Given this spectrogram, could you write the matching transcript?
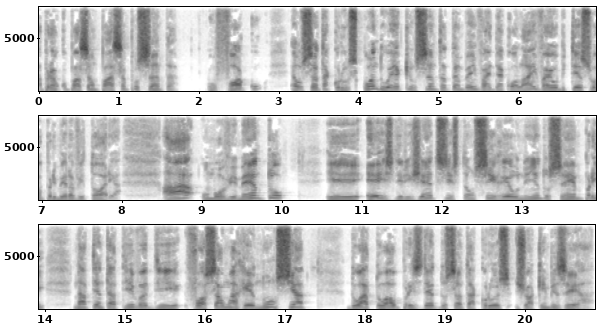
a preocupação passa o Santa. O foco é o Santa Cruz. Quando é que o Santa também vai decolar e vai obter sua primeira vitória? Há um movimento e ex-dirigentes estão se reunindo sempre na tentativa de forçar uma renúncia do atual presidente do Santa Cruz, Joaquim Bezerra.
